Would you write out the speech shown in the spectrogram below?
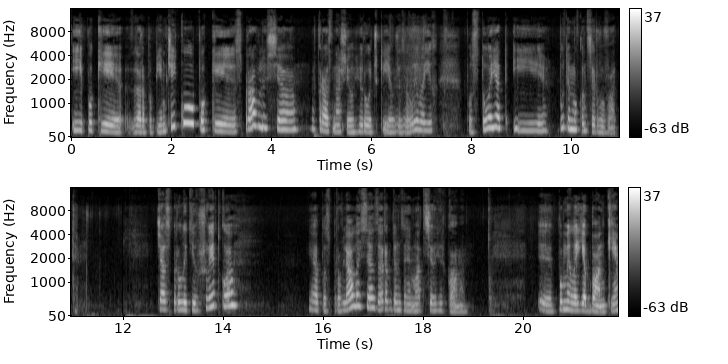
І поки зараз поп'ємо чайку, поки справлюся, якраз наші огірочки, я вже залила їх, постоять і будемо консервувати. Час пролетів швидко. Я посправлялася, зараз будемо займатися огірками. Е, Помила я банки.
